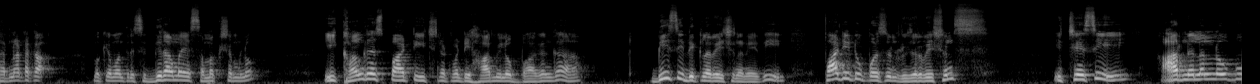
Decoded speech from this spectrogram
కర్ణాటక ముఖ్యమంత్రి సిద్ధిరామయ్య సమక్షంలో ఈ కాంగ్రెస్ పార్టీ ఇచ్చినటువంటి హామీలో భాగంగా బీసీ డిక్లరేషన్ అనేది ఫార్టీ టూ పర్సెంట్ రిజర్వేషన్స్ ఇచ్చేసి ఆరు నెలల్లోపు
